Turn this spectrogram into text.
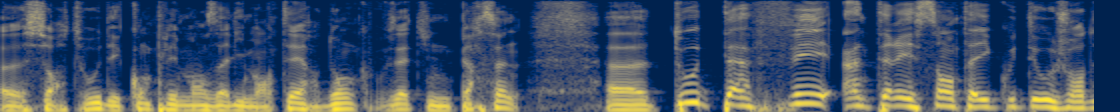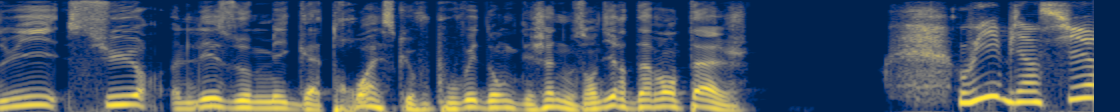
euh, surtout des compléments alimentaires. Donc, vous êtes une personne euh, tout à fait intéressante à écouter aujourd'hui sur les oméga 3. Est-ce que vous pouvez donc déjà nous en dire davantage? Oui, bien sûr.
